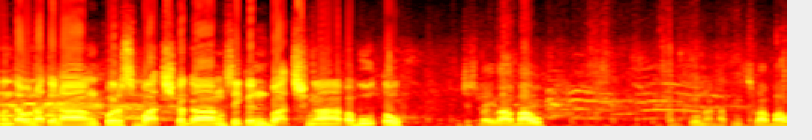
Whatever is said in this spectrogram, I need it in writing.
Mantaw na to ng first batch kagang second batch nga pabuto. Just by babaw. Pagpunan natin sa babaw.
